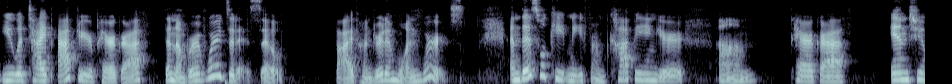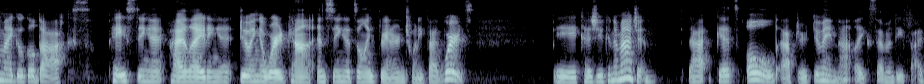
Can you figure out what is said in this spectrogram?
you would type after your paragraph the number of words it is. So 501 words. And this will keep me from copying your um, paragraph into my Google Docs, pasting it, highlighting it, doing a word count, and seeing it's only 325 words. Because you can imagine, that gets old after doing that like 75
